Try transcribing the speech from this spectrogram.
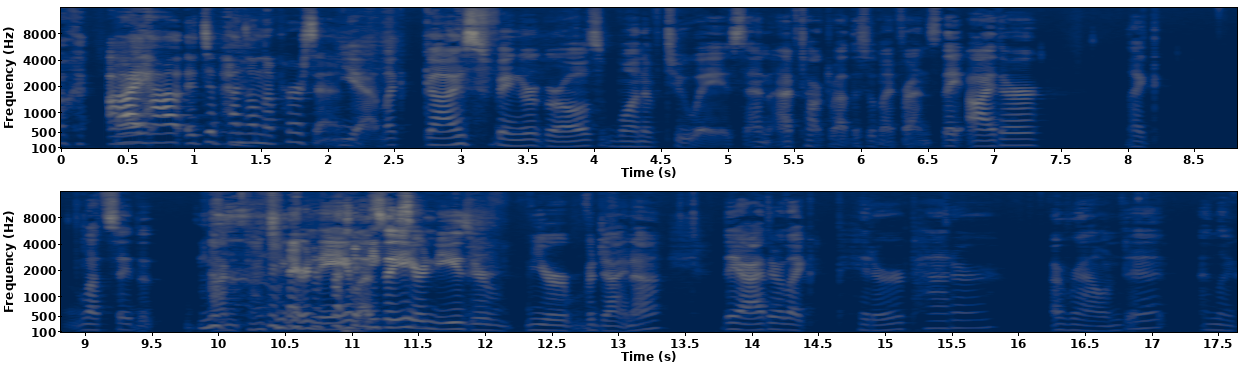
Okay. I have. It depends on the person. Yeah, like guys finger girls one of two ways, and I've talked about this with my friends. They either, like, let's say that I'm touching your knee. Let's say your knees, your your vagina. They either like pitter patter around it and like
